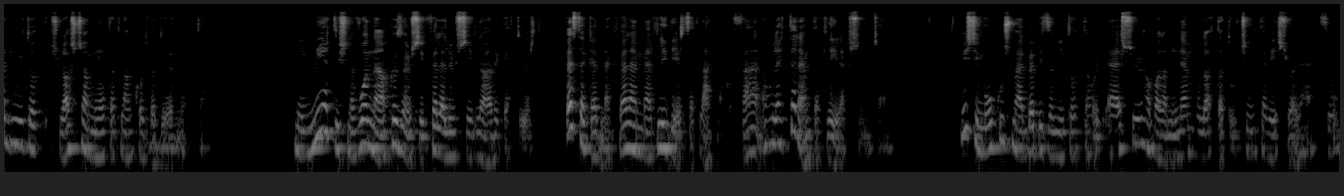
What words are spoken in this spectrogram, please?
gyújtott, és lassan méltatlankodva dörmögte. Még miért is ne vonná a közönség felelősségre a rigetőrt? Veszekednek velem, mert lidércet látnak a fán, ahol egy teremtett lélek sincsen. Misi mókus már bebizonyította, hogy első, ha valami nem mulattató csintevésről lehet szó.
